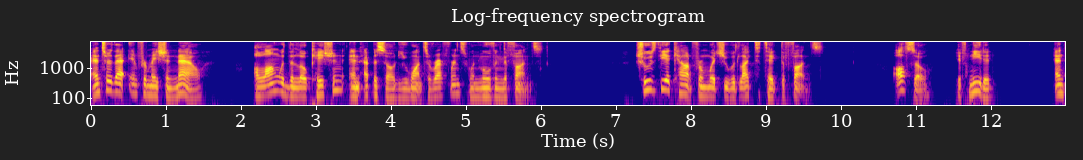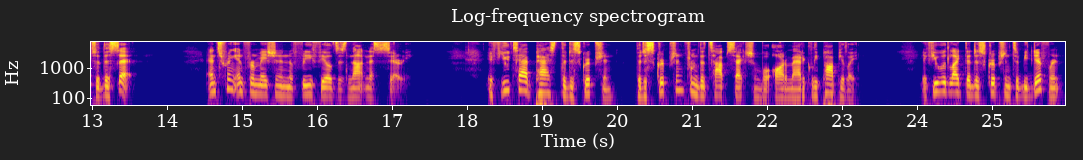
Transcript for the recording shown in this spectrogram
Enter that information now, along with the location and episode you want to reference when moving the funds. Choose the account from which you would like to take the funds. Also, if needed, enter the set. Entering information in the free fields is not necessary. If you tab past the description, the description from the top section will automatically populate. If you would like the description to be different,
